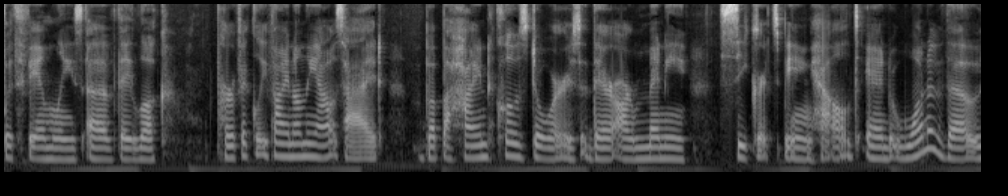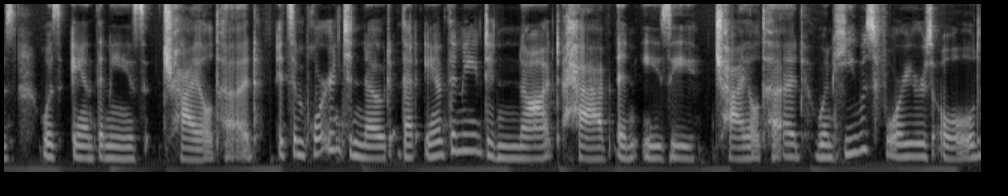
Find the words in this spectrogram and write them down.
with families of they look perfectly fine on the outside, but behind closed doors, there are many secrets being held, and one of those was Anthony's childhood. It's important to note that Anthony did not have an easy childhood. When he was four years old,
